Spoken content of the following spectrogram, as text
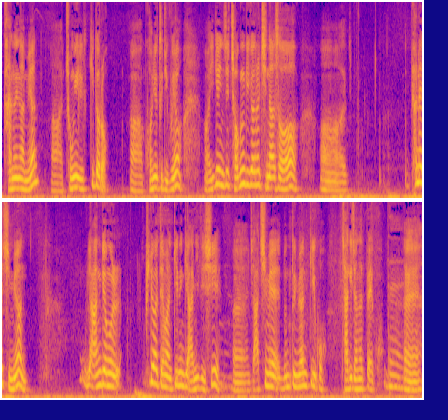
가능하면 어, 종일 끼도록 어, 권유드리고요. 어, 이게 이제 적응 기간을 지나서 어, 편해지면 우리 안경을 필요할 때만 끼는 게 아니듯이 예, 이제 아침에 눈 뜨면 끼고 자기 전에 빼고 네. 예,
